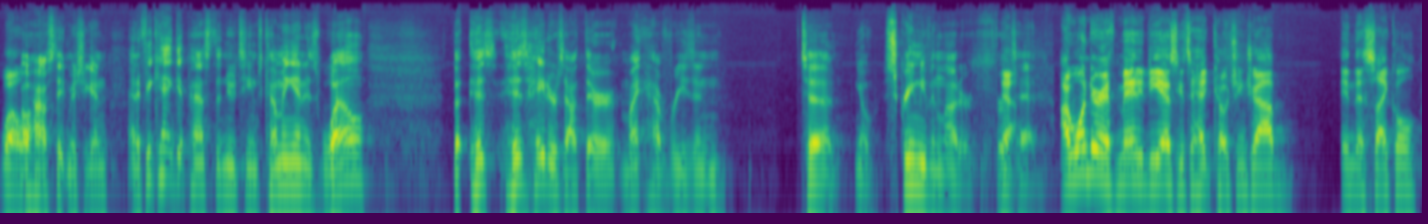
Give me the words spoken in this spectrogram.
Well- Ohio State, Michigan. And if he can't get past the new teams coming in as well, the, his, his haters out there might have reason to you know scream even louder for his head. I wonder if Manny Diaz gets a head coaching job in this cycle.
